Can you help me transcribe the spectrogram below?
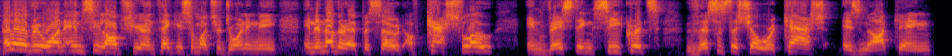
Hello, everyone. MC Laubscher, and thank you so much for joining me in another episode of Cash Flow Investing Secrets. This is the show where cash is not king,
